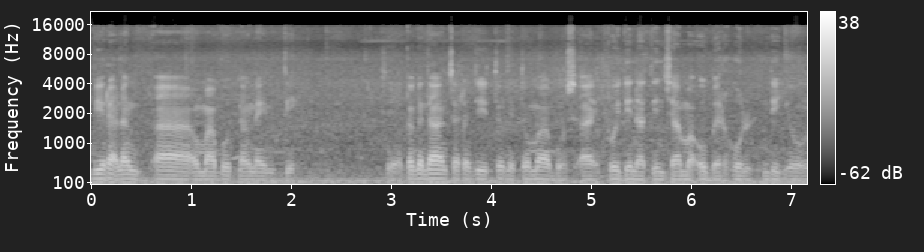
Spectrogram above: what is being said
bira lang ah, umabot ng 90 so, ang kagandahan sa radiator nito mga boss ay pwede natin siya ma-overhaul. Hindi yung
